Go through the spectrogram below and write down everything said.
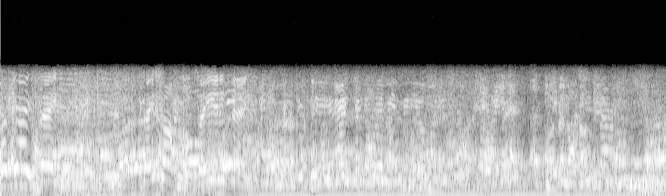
Okay, say, say something, say anything. This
